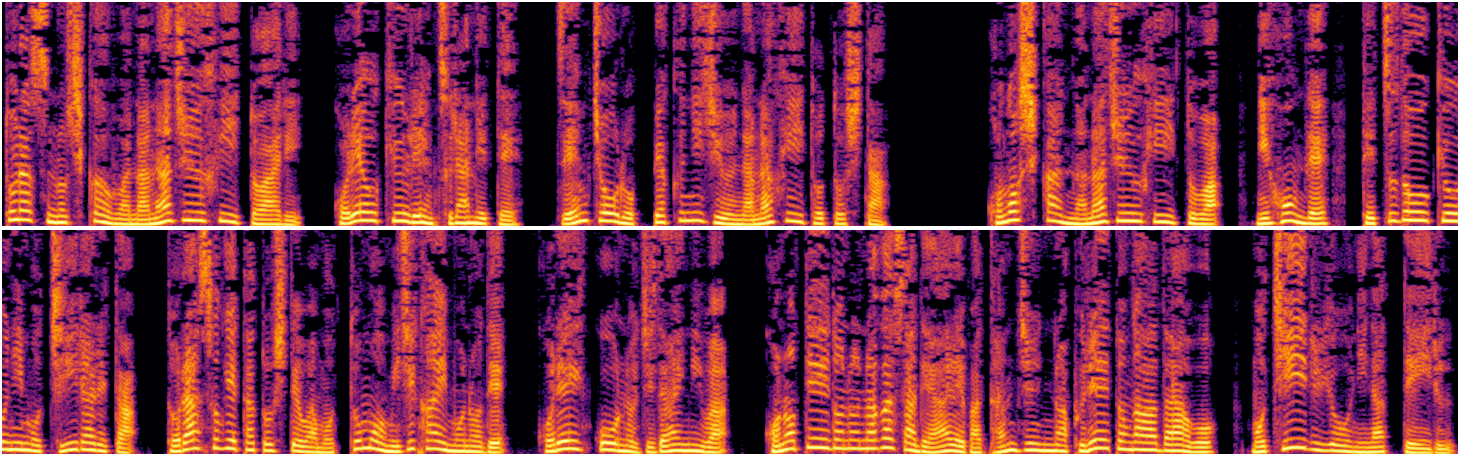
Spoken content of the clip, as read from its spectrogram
トラスの歯間は70フィートあり、これを9連連ねて、全長627フィートとした。この士官70フィートは日本で鉄道橋に用いられたトラスゲタとしては最も短いもので、これ以降の時代にはこの程度の長さであれば単純なプレートガーダーを用いるようになっている。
